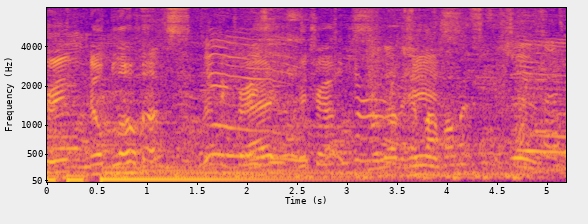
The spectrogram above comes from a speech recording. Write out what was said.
Trip, no blow ups, nothing crazy. Good travels. Love and hip hop moments. Yeah.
